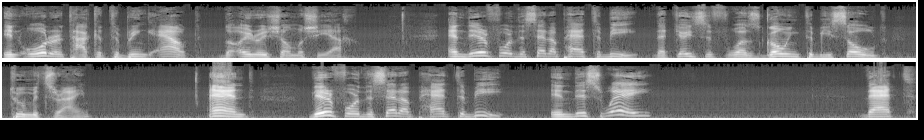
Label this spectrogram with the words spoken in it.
in order, Taka, to bring out the Oirei Shel Moshiach. and therefore the setup had to be that Yosef was going to be sold to Mitzrayim, and therefore the setup had to be in this way that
